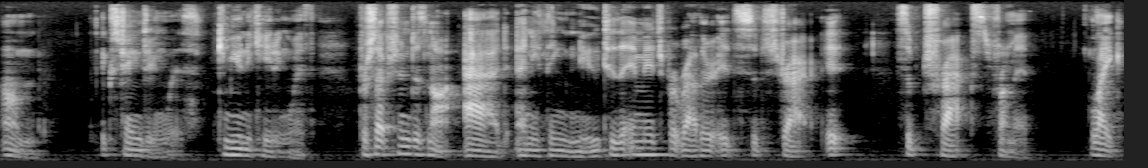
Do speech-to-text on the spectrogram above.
um, exchanging with, communicating with. Perception does not add anything new to the image, but rather it subtract it subtracts from it. Like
